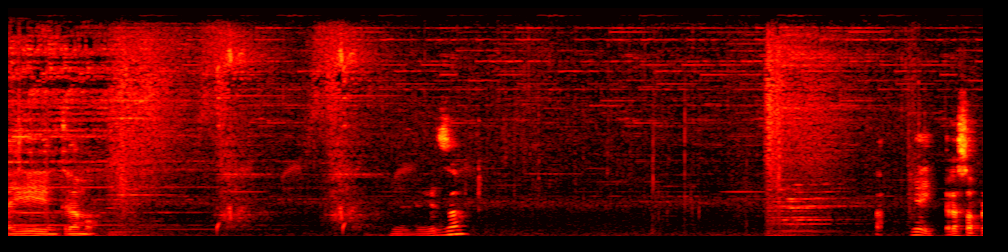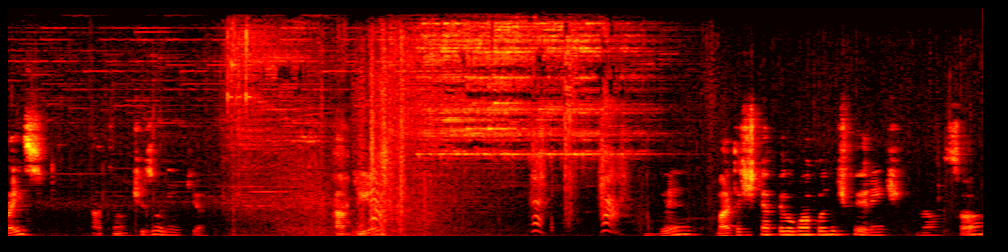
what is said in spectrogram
Aí, entramos. Beleza. Ah, e aí, era só pra isso? Ah, tem um tesourinho aqui, ó. Vamos ver. Mas a gente tenha pego alguma coisa diferente. Não, só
